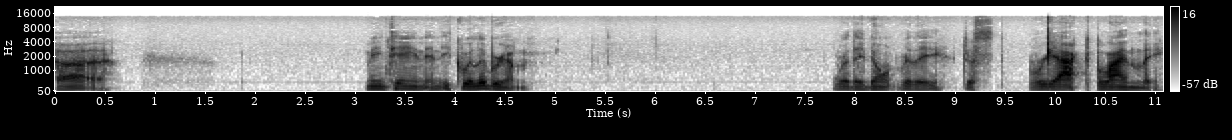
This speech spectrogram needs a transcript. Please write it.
uh, maintain an equilibrium where they don't really just react blindly.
